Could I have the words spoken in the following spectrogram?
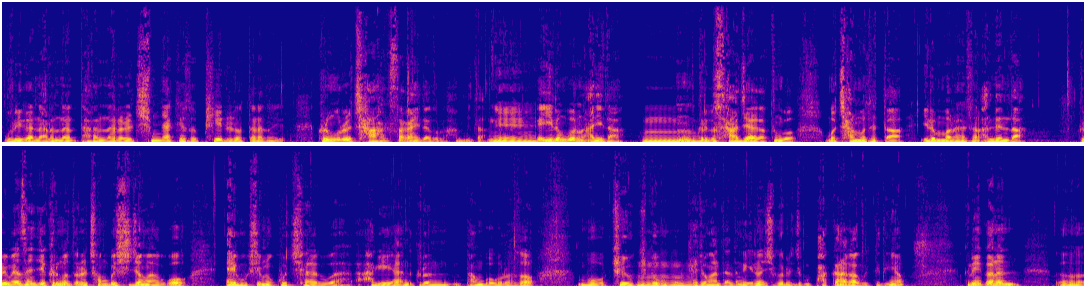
우리가 다른, 다른 나라를 침략해서 피해를 줬다라는 그런 거를 자학사관이라고 합니다. 예. 그러니까 이런 건 아니다. 음. 음, 그리고 사죄 같은 거 뭐 잘못했다 이런 말을 해서는 안 된다. 그러면서 이제 그런 것들을 전부 시정하고 애국심을 고취하고 하기 위한 그런 방법으로서 뭐 교육기본법을 음. 개정한다든가 이런 식으로 지금 바꿔나가고 있거든요. 그러니까는 어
